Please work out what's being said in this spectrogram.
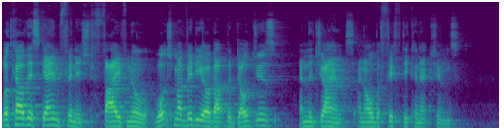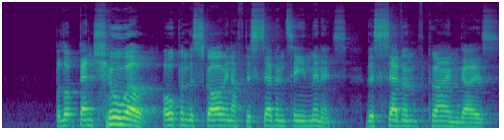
Look how this game finished 5 0. Watch my video about the Dodgers and the Giants and all the 50 connections. But look, Ben Chilwell opened the scoring after 17 minutes, the seventh prime, guys.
